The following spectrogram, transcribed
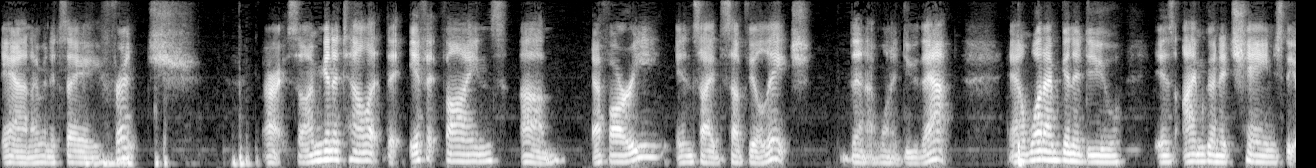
and I'm going to say French. All right, so I'm going to tell it that if it finds um, FRE inside subfield H, then I want to do that. And what I'm going to do is I'm going to change the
